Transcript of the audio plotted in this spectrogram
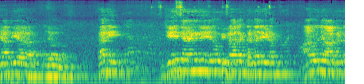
జాతీయ లెవెల్లో. కానీ జయంతి అనగానే ఏదో విగ్రహాలకు దండ చేయడం ఆ రోజు ఆ గంట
